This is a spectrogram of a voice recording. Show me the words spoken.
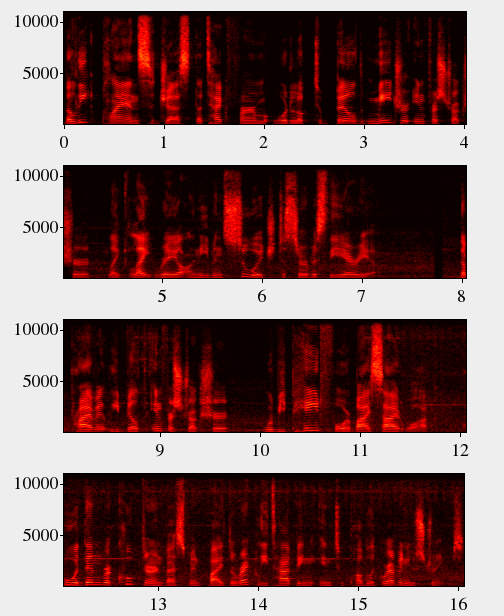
The leaked plans suggest the tech firm would look to build major infrastructure like light rail and even sewage to service the area. The privately built infrastructure would be paid for by Sidewalk, who would then recoup their investment by directly tapping into public revenue streams.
